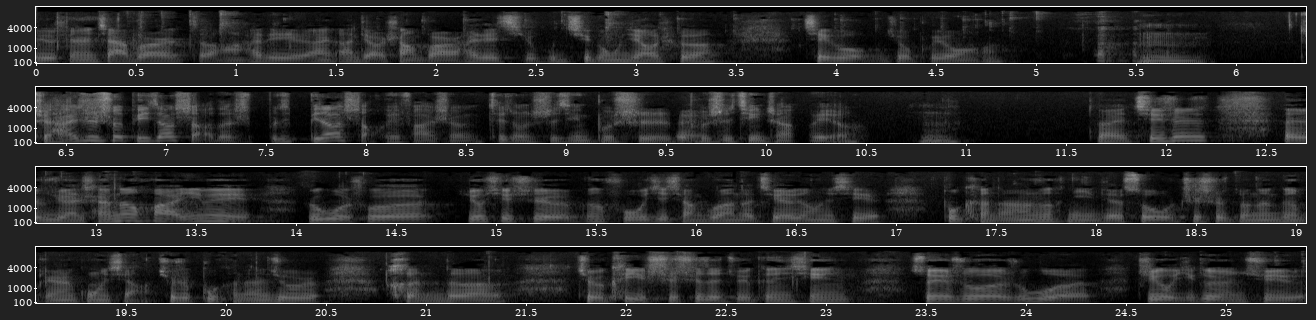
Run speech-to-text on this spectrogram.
有些人加班早上还得按按点上班，还得挤挤公交车，这个我们就不用了。嗯，就还是说比较少的，不比较少会发生这种事情，不是不是经常会有，嗯。对，其实，呃，远程的话，因为如果说，尤其是跟服务器相关的这些东西，不可能你的所有知识都能跟别人共享，就是不可能就是很的，就是可以实时的去更新。所以说，如果只有一个人去，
